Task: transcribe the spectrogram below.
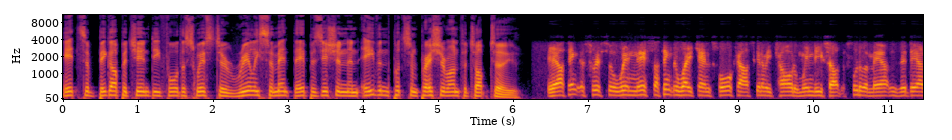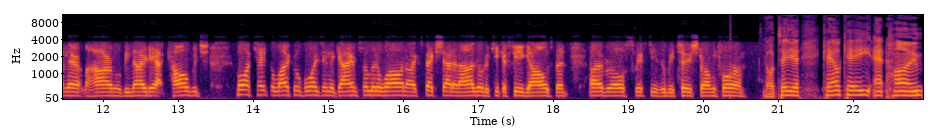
It's a big opportunity for the Swifts to really cement their position and even put some pressure on for top two? Yeah, I think the Swifts will win this. I think the weekend's forecast is going to be cold and windy, so at the foot of the mountains, they're down there at Laharum will be no doubt cold, which might keep the local boys in the game for a little while, and I expect Shannon Argyle to kick a few goals, but overall Swifties will be too strong for them. I'll tell you, Kalkee at home,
